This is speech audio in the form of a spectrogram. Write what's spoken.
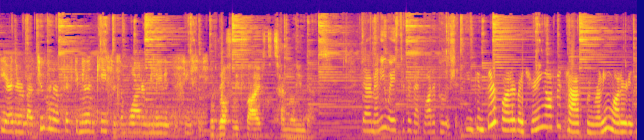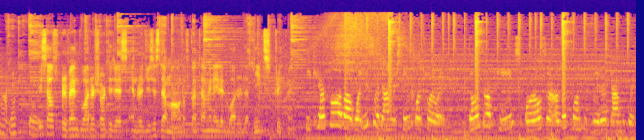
year, there are about 250 million cases of water-related diseases, with roughly 5 to 10 million deaths. There are many ways to prevent water pollution. You can conserve water by turning off the tap when running water is not necessary. This helps prevent water shortages and reduces the amount of contaminated water that needs treatment. Be careful about what you throw down your sink or toilet. Don't throw paints, oils, or other forms of litter down the drain.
